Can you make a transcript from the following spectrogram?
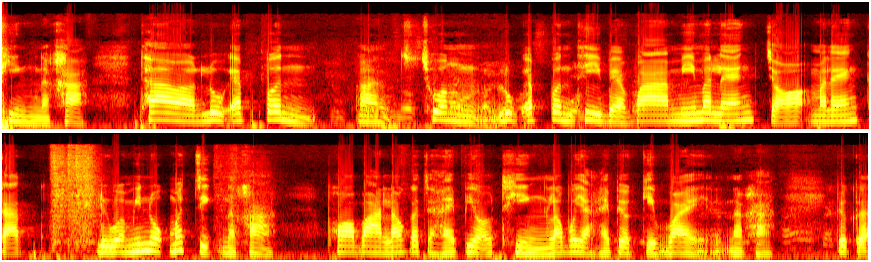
ทิ้งนะคะ ถ้าลูกแอปเปิลอ่าช่วงลูกแอปเปิลที่แบบว่ามีแมลงเจาะแมลงกัด หรือว่ามีนกมาจิกนะคะพอบ้านเราก็จะให้เปียวทิ้งแล้วบ่อยากให้เปียวเก็บไว้นะคะ เปียวก็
